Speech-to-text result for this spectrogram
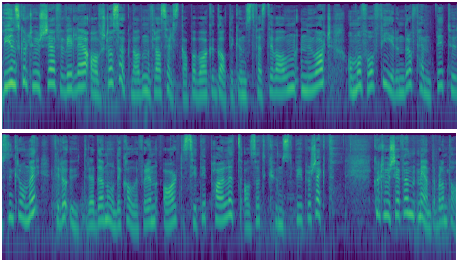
Byens kultursjef ville avslå søknaden fra selskapet bak gatekunstfestivalen Nuart om å få 450 000 kroner til å utrede noe de kaller for en Art City Pilot, altså et kunstbyprosjekt. Kultursjefen mente bl.a.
